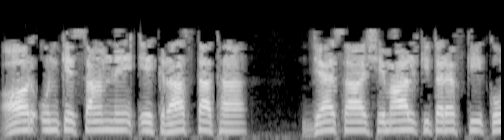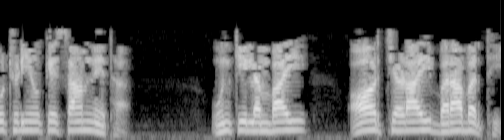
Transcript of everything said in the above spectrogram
اور ان کے سامنے ایک راستہ تھا جیسا شمال کی طرف کی کوٹڑیوں کے سامنے تھا۔ ان کی لمبائی اور چڑھائی برابر تھی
